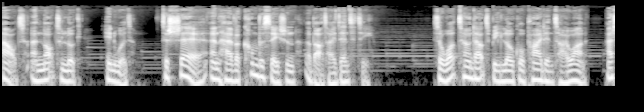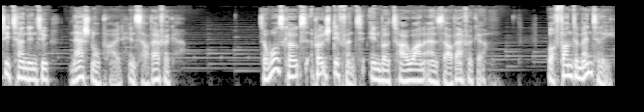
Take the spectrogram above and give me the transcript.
out and not to look inward, to share and have a conversation about identity. So, what turned out to be local pride in Taiwan actually turned into national pride in South Africa. So, was Coke's approach different in both Taiwan and South Africa? Well, fundamentally,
